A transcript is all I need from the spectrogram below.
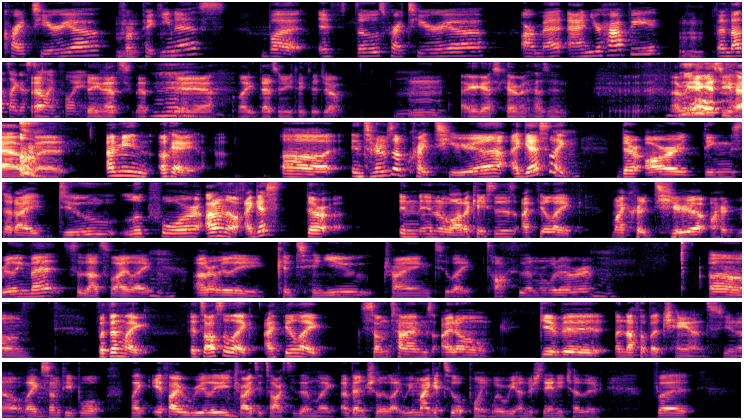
criteria for Mhm, mhm. pickiness, but if those criteria are met and you're happy, Mhm. then that's like a selling point. Dang, that's that. yeah, yeah. Like that's when you take the jump. Mm. I guess Kevin hasn't I mean, I guess you have, but I mean, okay. Uh, in terms of criteria, I guess like Mm. there are things that I do look for. I don't know. I guess there, in in a lot of cases, I feel like my criteria aren't really met, so that's why like Mhm. I don't really continue trying to like talk to them or whatever. Um, but then like it's also like I feel like sometimes I don't give it enough of a chance, you know. Like Mhm. some people like if I really Mhm. try to talk to them like eventually like we might get to a point where we understand each other. But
